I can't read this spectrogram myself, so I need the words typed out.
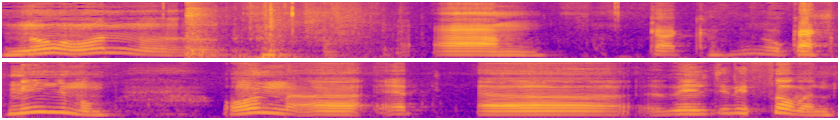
но он, э, как, ну, как минимум, он э, э, заинтересован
